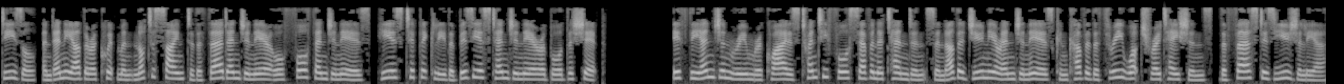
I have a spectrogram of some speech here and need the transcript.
diesel, and any other equipment not assigned to the third engineer or fourth engineers, he is typically the busiest engineer aboard the ship. If the engine room requires 24-7 attendance and other junior engineers can cover the three watch rotations, the first is usually a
